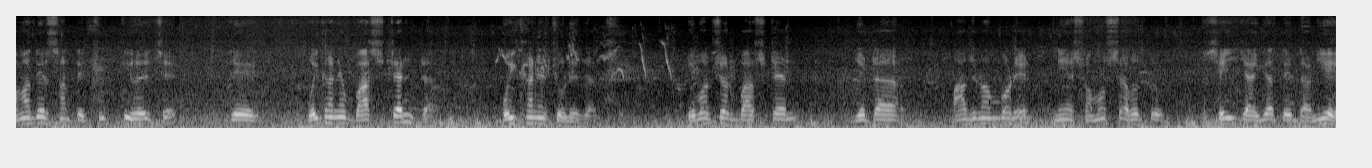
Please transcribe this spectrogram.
আমাদের সাথে চুক্তি হয়েছে যে ওইখানে বাস স্ট্যান্ডটা ওইখানে চলে যাচ্ছে। এবছর বাস স্ট্যান্ড যেটা পাঁচ নম্বরের নিয়ে সমস্যা হতো, সেই জায়গাতে দাঁড়িয়ে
